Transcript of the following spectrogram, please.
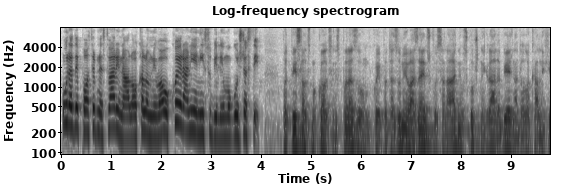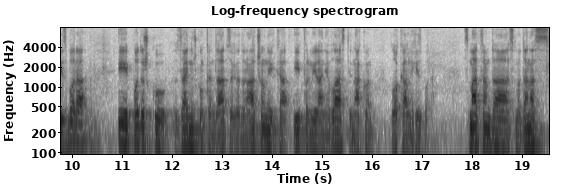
urade potrebne stvari na lokalnom nivou koje ranije nisu bili u mogućnosti. Potpisali smo koalicijni sporazum koji podrazumijeva zajedničku saradnju u Skupštini grada Bijeljna do lokalnih izbora i podršku zajedničkom kandidatu za gradonačelnika i formiranje vlasti nakon lokalnih izbora. Smatram da smo danas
